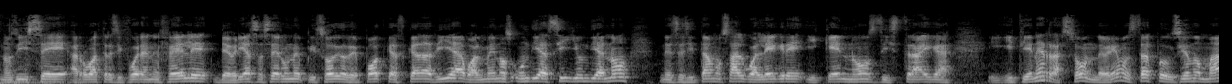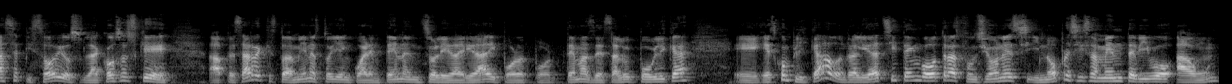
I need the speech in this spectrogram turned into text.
nos dice arroba tres y fuera NFL, deberías hacer un episodio de podcast cada día o al menos un día sí y un día no. Necesitamos algo alegre y que nos distraiga. Y, y tiene razón, deberíamos estar produciendo más episodios. La cosa es que a pesar de que también estoy en cuarentena, en solidaridad y por, por temas de salud pública, eh, es complicado. En realidad sí tengo otras funciones y no precisamente vivo aún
